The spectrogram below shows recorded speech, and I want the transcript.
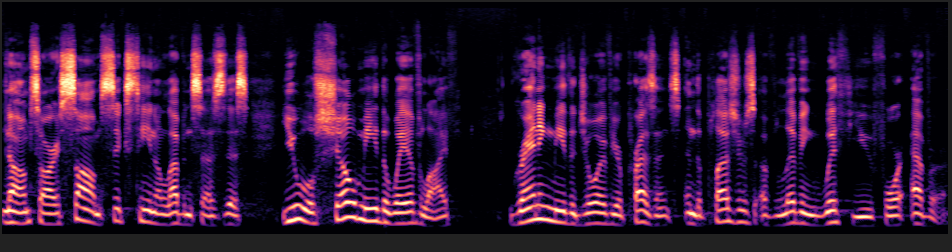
no, I'm sorry, Psalm 16 11 says this You will show me the way of life, granting me the joy of your presence and the pleasures of living with you forever.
